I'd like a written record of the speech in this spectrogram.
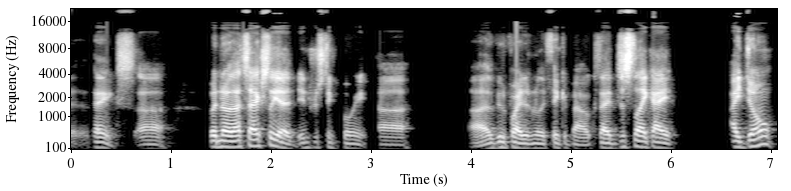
uh, thanks. Uh but no, that's actually an interesting point. Uh, uh, a good point I didn't really think about because I just like I, I don't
